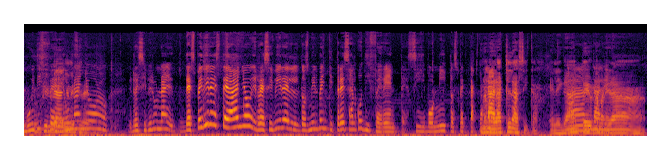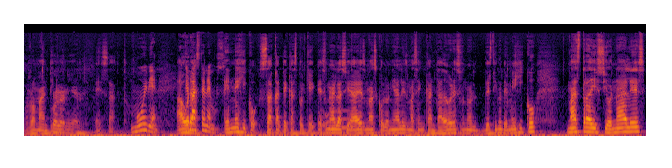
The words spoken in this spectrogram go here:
Muy diferente, un año recibir una despedir este año y recibir el 2023 algo diferente, sí, bonito, espectacular. Una manera clásica, elegante, una manera romántica. Colonial. Exacto. Muy bien. Ahora, ¿Qué más tenemos? En México, Zacatecas, porque es una de las uh. ciudades más coloniales, más encantadoras, uno de los destinos de México más tradicionales,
